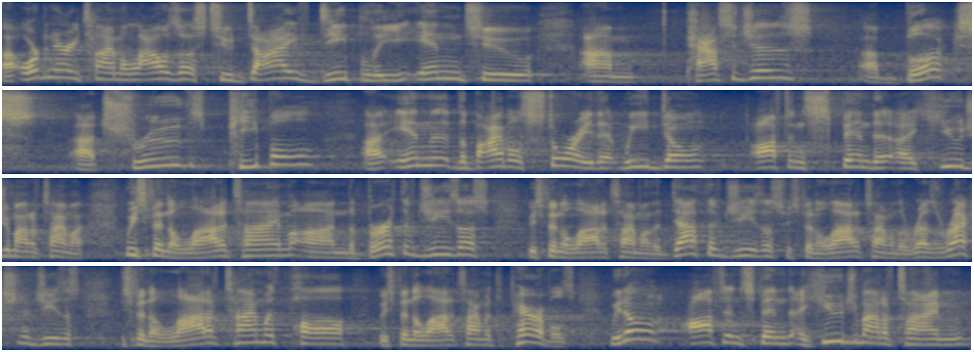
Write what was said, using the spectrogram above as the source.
Uh, ordinary time allows us to dive deeply into um, passages, uh, books, uh, truths, people uh, in the Bible story that we don't often spend a, a, huge amount of time on. We spend a lot of time on the birth of Jesus. We spend a lot of time on the death of Jesus. We spend a lot of time on the resurrection of Jesus. We spend a lot of time with Paul. We spend a lot of time with the parables. We don't often spend a huge amount of time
